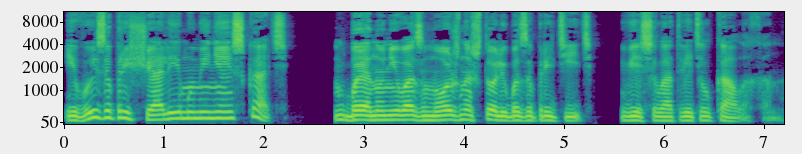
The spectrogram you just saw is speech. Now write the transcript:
И вы запрещали ему меня искать». «Бену невозможно что-либо запретить», — весело ответил Калахан.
